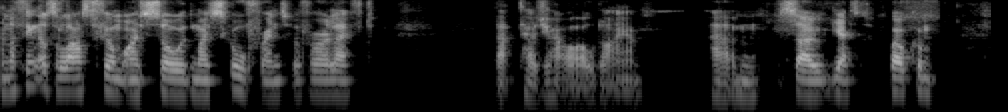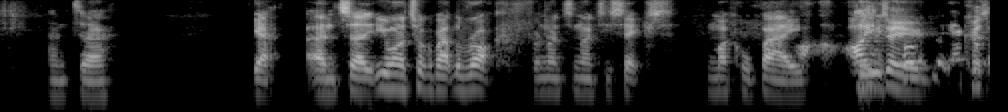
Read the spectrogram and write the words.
And I think that was the last film I saw with my school friends before I left that tells you how old I am. Um, so yes, welcome, and uh, yeah, and uh, you want to talk about The Rock from 1996, Michael Bay. I, I do because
